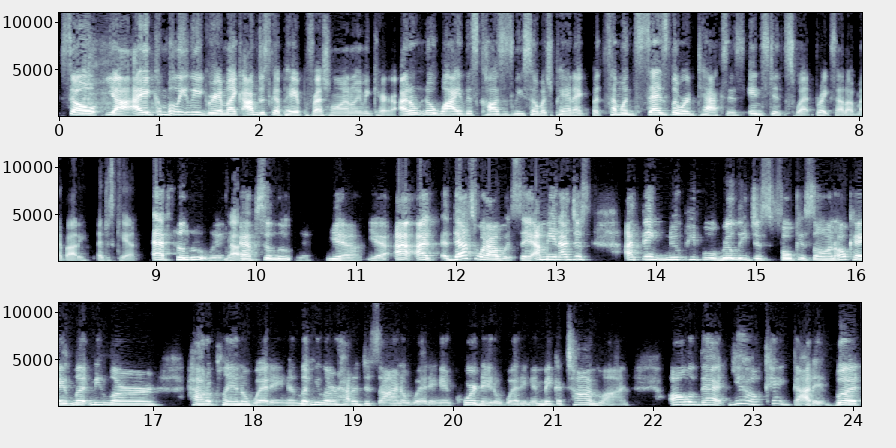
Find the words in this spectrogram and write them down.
So, yeah, I completely agree. I'm like, I'm just going to pay a professional. I don't even care. I don't know why this causes me so much panic, but someone says the word taxes, instant sweat breaks out of my body. I just can't. Absolutely. Yeah. Absolutely. Yeah. Yeah. I, I that's what I would say. I mean, I just I think new people really just focus on, okay, let me learn how to plan a wedding and let me learn how to design a wedding and coordinate a wedding and make a timeline. All of that, yeah, okay, got it. But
